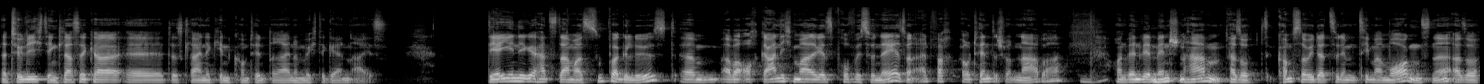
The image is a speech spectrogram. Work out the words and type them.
natürlich den Klassiker, äh, das kleine Kind kommt hinten rein und möchte gerne Eis derjenige hat es damals super gelöst, ähm, aber auch gar nicht mal jetzt professionell, sondern einfach authentisch und nahbar. Mhm. Und wenn wir Menschen haben, also kommst du wieder zu dem Thema morgens, ne? Also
